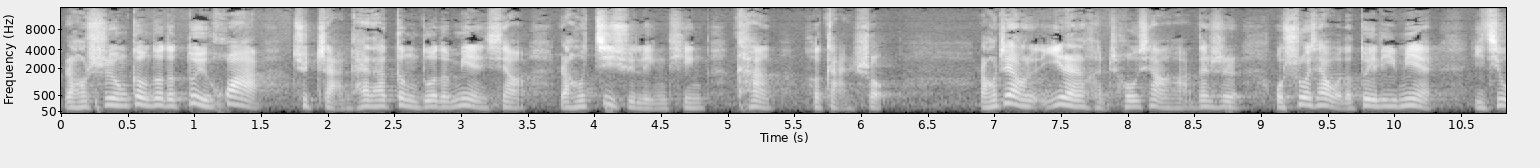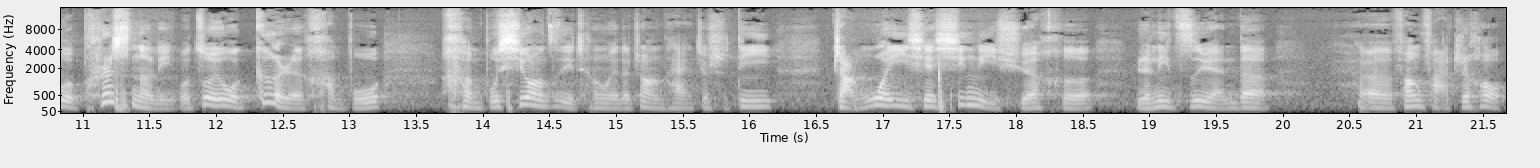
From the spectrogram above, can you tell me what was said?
然后是用更多的对话去展开它更多的面相，然后继续聆听、看和感受，然后这样依然很抽象哈。但是我说一下我的对立面，以及我 personally 我作为我个人很不很不希望自己成为的状态，就是第一，掌握一些心理学和人力资源的呃方法之后，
